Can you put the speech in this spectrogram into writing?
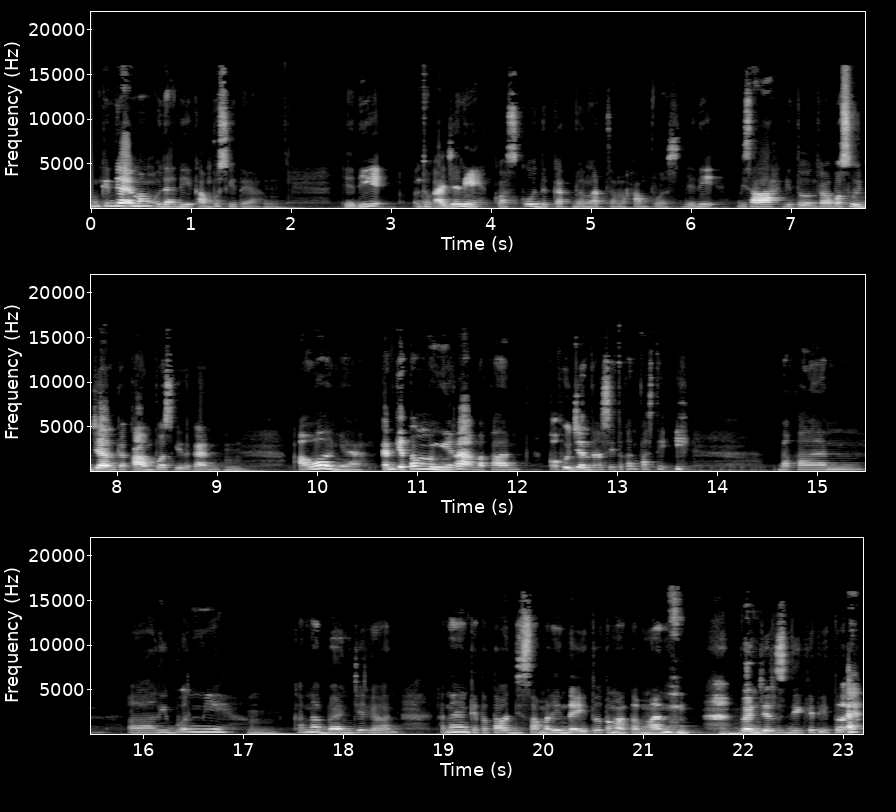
mungkin dia emang udah di kampus gitu ya. Hmm. Jadi untuk aja nih kosku dekat banget sama kampus. Jadi bisalah gitu terobos hujan ke kampus gitu kan. Hmm. Awalnya kan kita mengira bakalan kok hujan terus itu kan pasti ih bakalan eh, libur nih Hmm. karena banjir kan karena yang kita tahu di Samarinda itu teman-teman banjir sedikit itu eh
